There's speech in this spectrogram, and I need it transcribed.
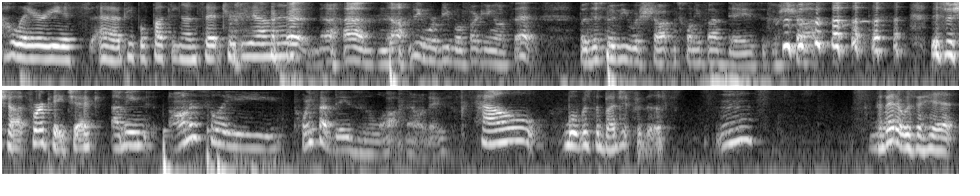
hilarious uh, people fucking on set trivia on this? uh, not any more people fucking on set. But this movie was shot in 25 days. It was shot. this was shot for a paycheck. I mean, honestly, 25 days is a lot nowadays. How? What was the budget for this? I bet it was a hit.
